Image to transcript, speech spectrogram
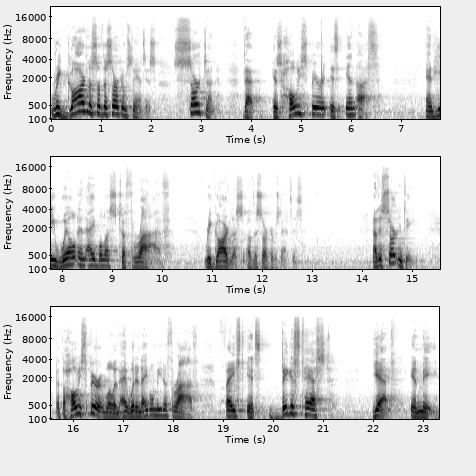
regardless of the circumstances, certain that His Holy Spirit is in us and He will enable us to thrive regardless of the circumstances. Now, this certainty that the Holy Spirit will would enable me to thrive faced its biggest test yet in me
